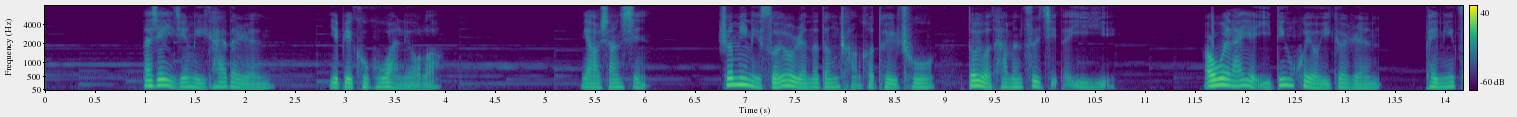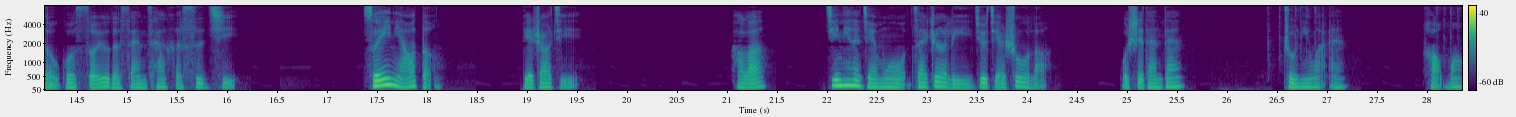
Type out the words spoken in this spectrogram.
那些已经离开的人，也别苦苦挽留了。你要相信，生命里所有人的登场和退出都有他们自己的意义，而未来也一定会有一个人陪你走过所有的三餐和四季。所以你要等，别着急。好了，今天的节目在这里就结束了。我是丹丹，祝你晚安。好梦。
